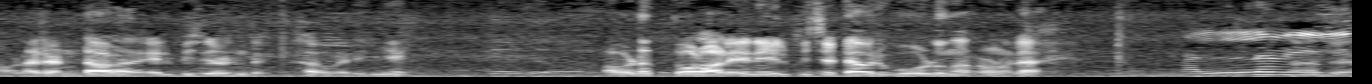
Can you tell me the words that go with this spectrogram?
അവളെ രണ്ടാളെ ഏൽപ്പിച്ചിട്ടുണ്ട്. അവരിഞ്ഞ് അവിടെ എത്തോളം അളിയനെ ഏൽപ്പിച്ചിട്ട് അവർ പോളൂ എന്ന് പറഞ്ഞോളൂ അല്ലേ? നല്ല വെയിൽ. അതെ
